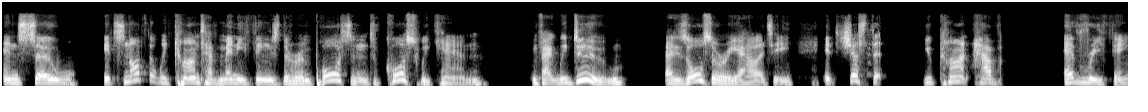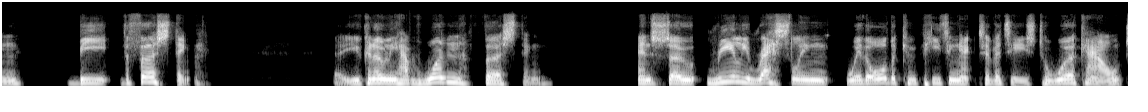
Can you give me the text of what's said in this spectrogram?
And so it's not that we can't have many things that are important. Of course we can. In fact, we do. That is also a reality. It's just that you can't have everything be the first thing. Uh, you can only have one first thing. And so, really wrestling with all the competing activities to work out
